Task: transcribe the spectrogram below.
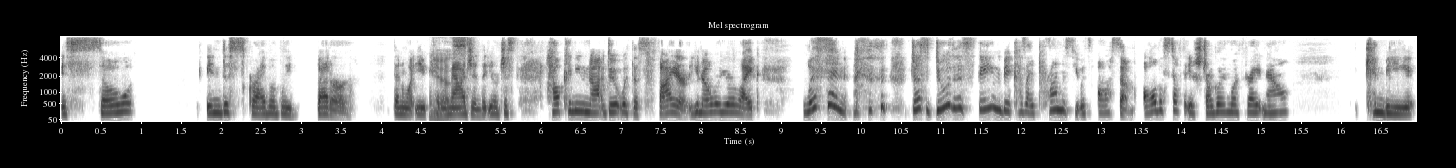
is so indescribably better than what you can yes. imagine that you're just how can you not do it with this fire you know where you're like listen just do this thing because i promise you it's awesome. All the stuff that you're struggling with right now can be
